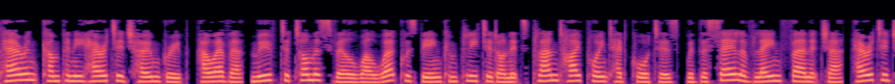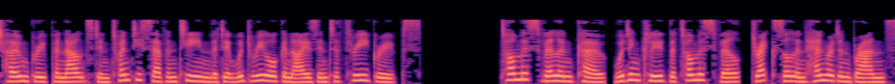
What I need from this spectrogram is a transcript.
Parent company Heritage Home Group, however, moved to Thomasville while work was being completed on its planned High Point headquarters. With the sale of Lane Furniture, Heritage Home Group announced in 2017 that it would reorganize into three groups. Thomasville & Co. would include the Thomasville, Drexel and Henredon brands.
